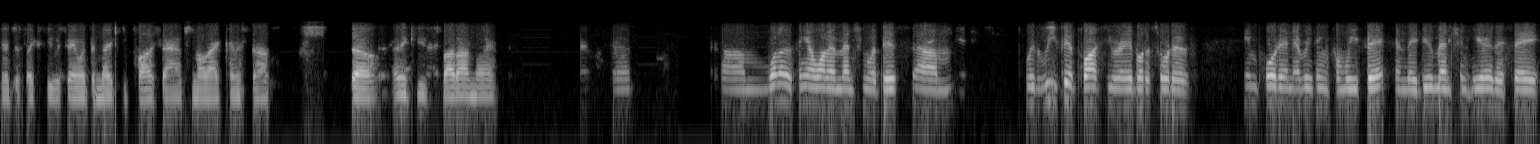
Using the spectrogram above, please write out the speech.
You know, just like Steve was saying with the Nike Plus apps and all that kind of stuff. So I think he's spot on there. Um, one other thing I want to mention with this, um, with Wii Fit Plus, you were able to sort of import in everything from Wii Fit, and they do mention here, they say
